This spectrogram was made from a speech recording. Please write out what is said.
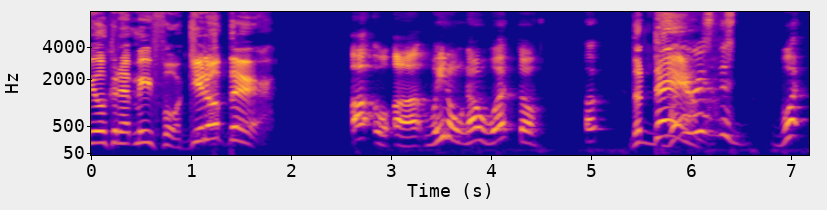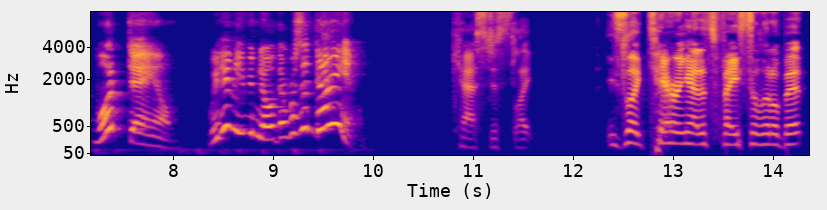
are you looking at me for? Get up there! Uh, uh, we don't know what the The dam! Where is this? What? What dam? We didn't even know there was a dam. Cass just like he's like tearing at his face a little bit.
